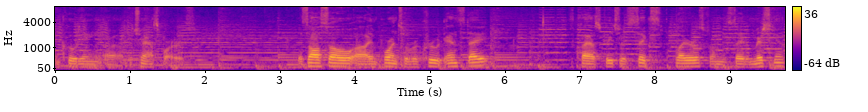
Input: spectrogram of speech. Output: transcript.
including uh, the transfers. It's also uh, important to recruit in-state. This class features six players from the state of Michigan.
